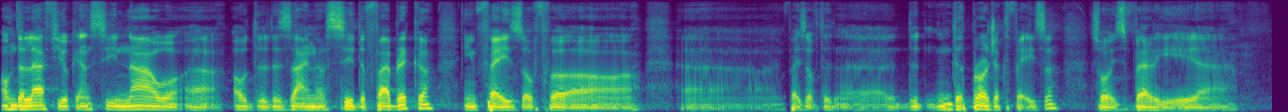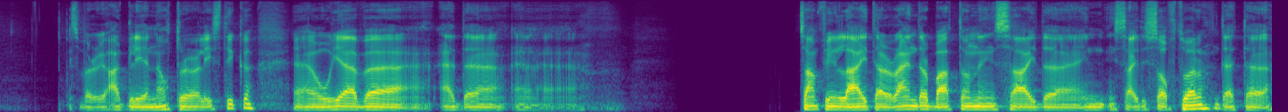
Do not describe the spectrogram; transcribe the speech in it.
on the left, you can see now uh, how the designer see the fabric in phase of uh, uh, phase of the, the, in the project phase. So it's very it's very ugly and not realistic. Uh, we have uh, had uh, something like a render button inside in, inside the software that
